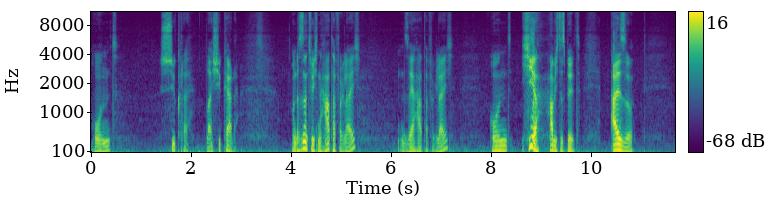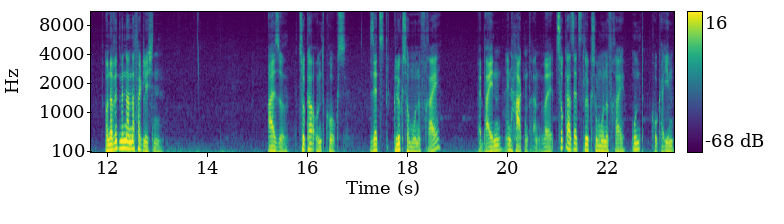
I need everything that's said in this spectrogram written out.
und Sucre, la Sucre. Und das ist natürlich ein harter Vergleich, ein sehr harter Vergleich. Und hier habe ich das Bild. Also, und da wird miteinander verglichen. Also, Zucker und Koks setzt Glückshormone frei. Bei beiden ein Haken dran, weil Zucker setzt Glückshormone frei und Kokain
